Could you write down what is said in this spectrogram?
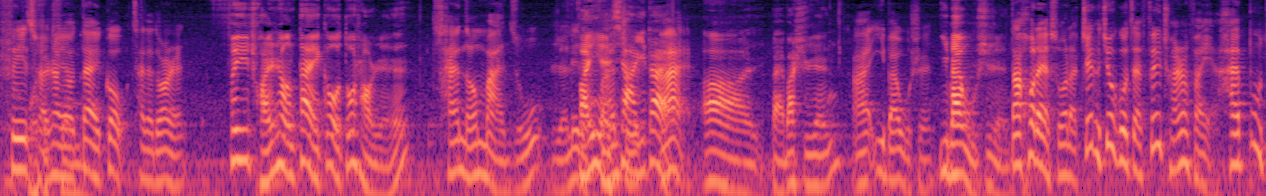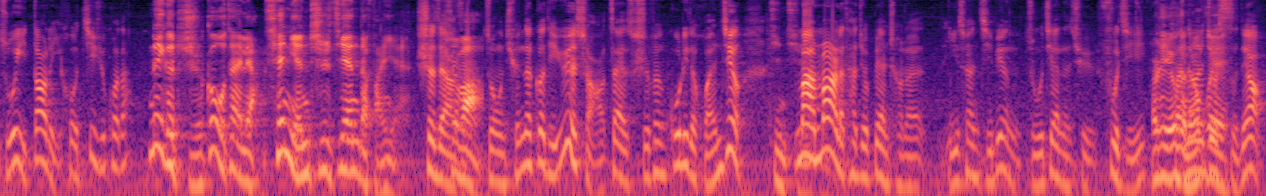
飞船上要代购，猜猜多少人？飞船上代购多少人？才能满足人类繁衍下一代？哎啊，百八十人，哎，一百五十人，一百五十人。但后来也说了，这个就够在飞船上繁衍，还不足以到了以后继续扩大。那个只够在两千年之间的繁衍，是这样，是吧？种群的个体越少，在十分孤立的环境，慢慢的它就变成了遗传疾病，逐渐的去富集，而且有可能会死掉。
